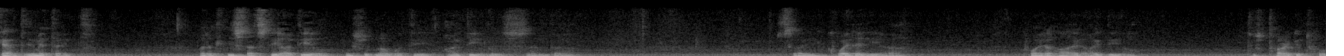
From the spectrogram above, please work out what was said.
can't imitate. But at least that's the ideal. We should know what the ideal is, and uh, quite a uh, quite a high ideal to target for.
